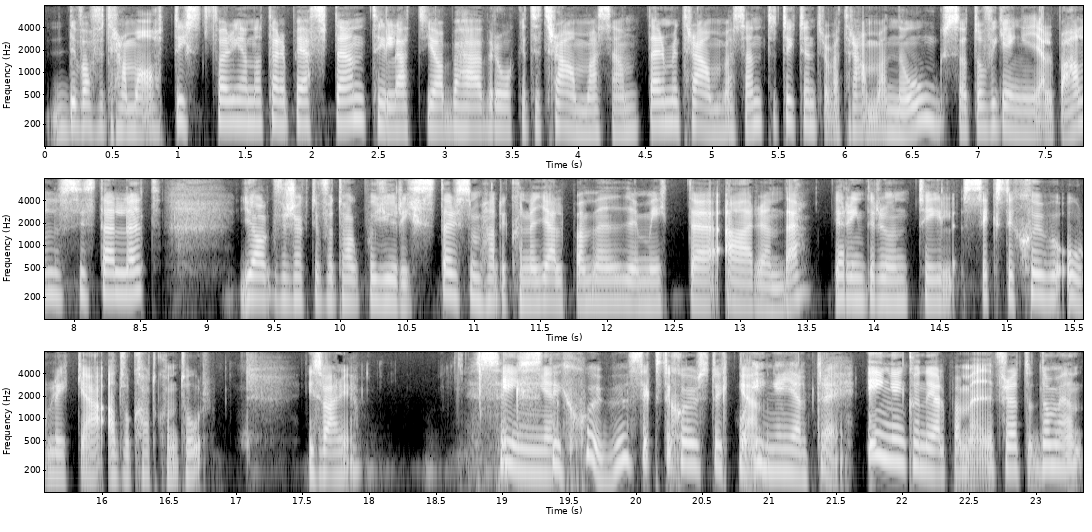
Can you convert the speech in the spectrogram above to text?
det var för traumatiskt för ena terapeuten till att jag behöver åka till traumacenter. Med traumacenter tyckte inte det var trauma nog, så att då fick jag ingen hjälp alls istället. Jag försökte få tag på jurister som hade kunnat hjälpa mig i mitt eh, ärende. Jag ringde runt till 67 olika advokatkontor i Sverige. 67? Ingen, 67 stycken. Och ingen hjälpte dig? Ingen kunde hjälpa mig. För att de,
